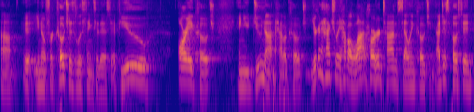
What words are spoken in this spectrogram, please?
Um, you know, for coaches listening to this, if you are a coach and you do not have a coach, you're going to actually have a lot harder time selling coaching. I just posted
